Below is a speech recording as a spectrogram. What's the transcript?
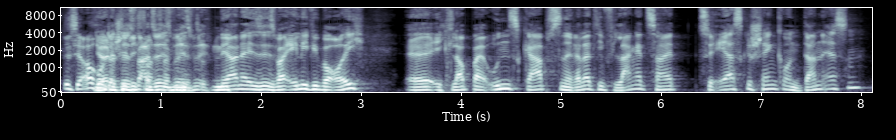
ist ja auch ja, unterschiedlich. Ist, also es, es, ja, ne, es, es war ähnlich wie bei euch. Äh, ich glaube, bei uns gab es eine relativ lange Zeit zuerst Geschenke und dann Essen.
